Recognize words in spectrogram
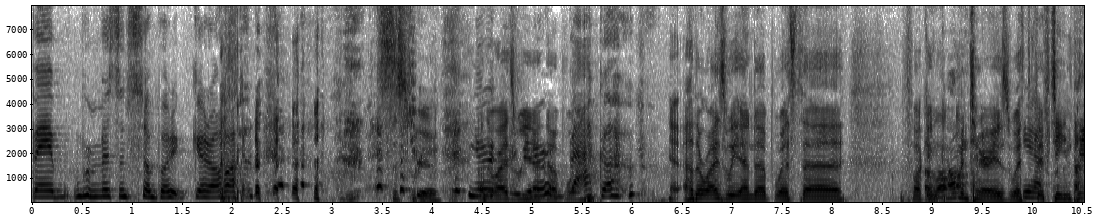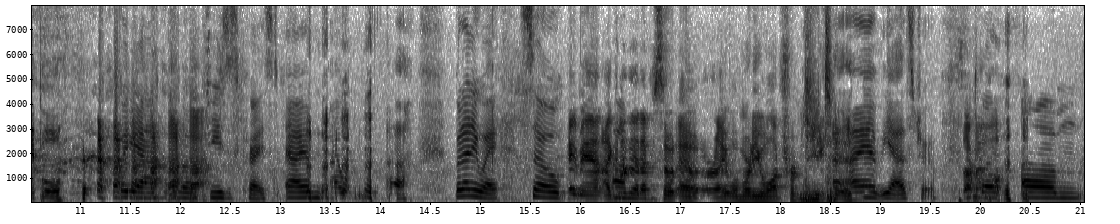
babe, we're missing somebody. Get on." This is true. You're, otherwise, we end a up with backup. Yeah, otherwise, we end up with uh, fucking commentaries with Yeah. 15 people. but yeah, oh, Jesus Christ. I am. I, uh, but anyway, so Hey man, I got that episode out. All right, what more do you want from me? You did. I am. Yeah, it's true. I'm out. But um,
